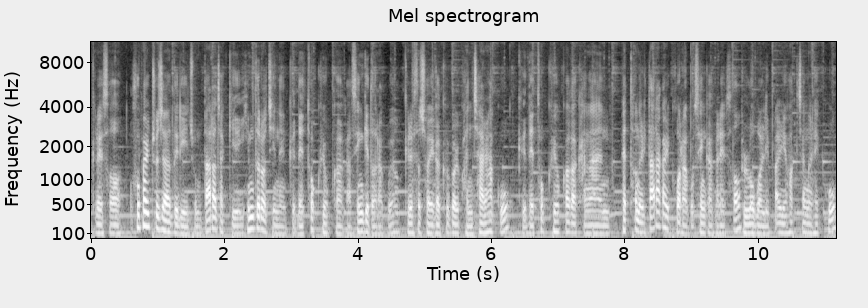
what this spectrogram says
그래서 후발주자들이 좀 따라잡기 힘들어지는 그 네트워크 효과가 생기더라고요. 그래서 저희가 그걸 관찰하고 그 네트워크 효과가 강한 패턴을 따라갈 거라고 생각을 해서 글로벌리 빨리 확장을 했고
